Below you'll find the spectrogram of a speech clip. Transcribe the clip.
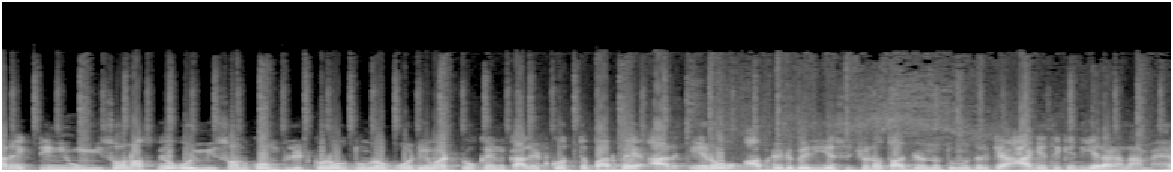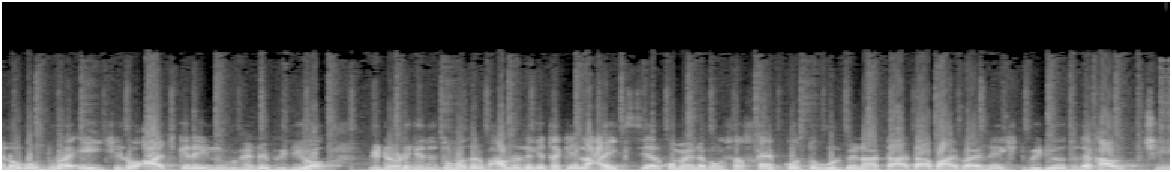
আর একটি নিউ মিশন আসবে, ওই মিশন কমপ্লিট করেও তোমরা বডিমার টোকেন কালেক্ট করতে পারবে, আর এরও আপডেট বেরিয়ে এসেছিল, তার জন্য তোমাদেরকে আগে থেকে দিয়ে রাখলাম। হ্যালো বন্ধুরা, এই ছিল আজকের এই নিউ ইভেন্টের ভিডিও ভিডিওটি যদি তোমাদের ভালো লেগে থাকে লাইক শেয়ার কমেন্ট এবং সাবস্ক্রাইব করতে ভুলবে না। টাটা বাই বাই নেক্সট ভিডিওতে দেখা হচ্ছে।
